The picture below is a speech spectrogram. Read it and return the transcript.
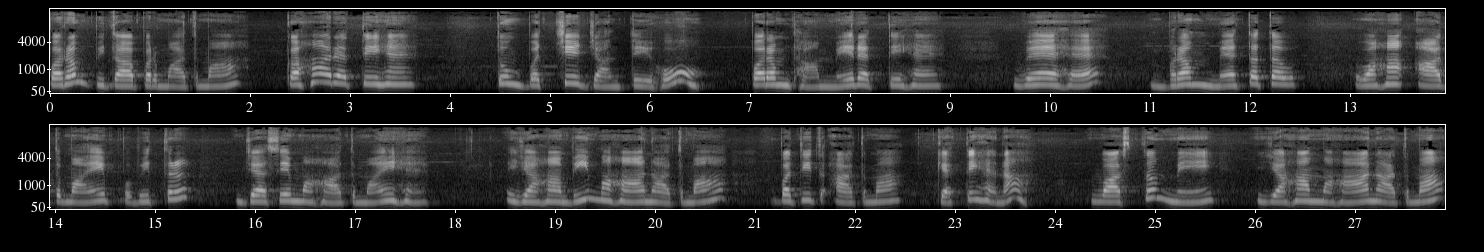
परम पिता परमात्मा कहाँ रहते हैं? तुम बच्चे जानते हो, परम धाम में रहते हैं। वह है ब्रह्म में तत्व। वहाँ आत्माएँ पवित्र जैसे महात्माएँ हैं। यहाँ भी महान आत्मा पतित आत्मा कहते हैं ना? वास्तव में यहाँ महान आत्मा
